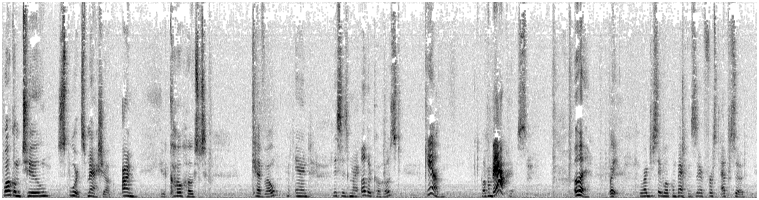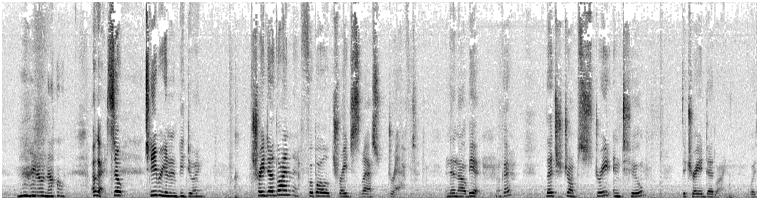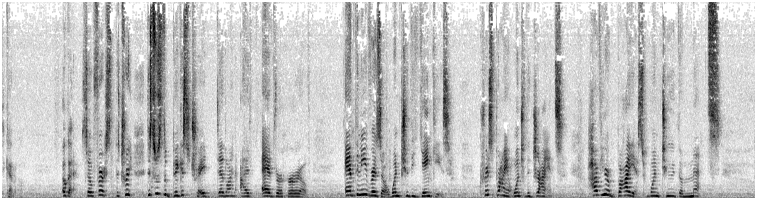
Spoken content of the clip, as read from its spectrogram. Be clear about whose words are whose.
Speaker 1: Welcome to Sports Mashup. I'm your co-host Kevo, and this is my other co-host
Speaker 2: Cam, welcome back.
Speaker 1: Yes. Okay, wait. Why'd you say welcome back? This is our first episode.
Speaker 2: I don't know.
Speaker 1: Okay, so today we're gonna be doing trade deadline, football trade slash draft, and then that'll be it. Okay, let's jump straight into the trade deadline with Kevin. Okay, so first the trade. This was the biggest trade deadline I've ever heard of. Anthony Rizzo went to the Yankees. Kris Bryant went to the Giants. Javier Baez went to the Mets.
